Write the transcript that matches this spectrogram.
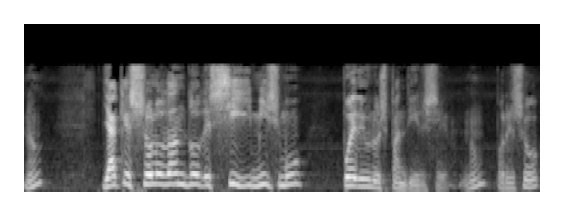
¿no? Ya que solo dando de sí mismo puede uno expandirse, ¿no? Por eso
